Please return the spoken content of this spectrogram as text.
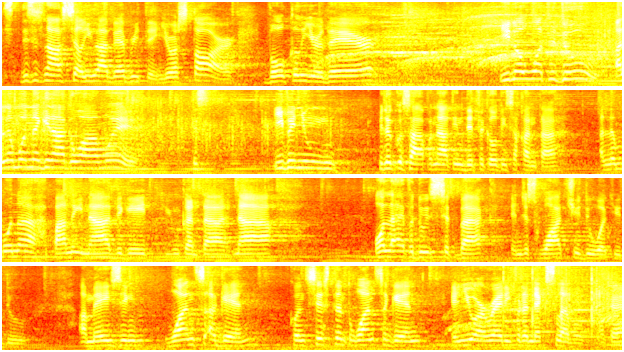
It's, this is not a sell. You have everything. You're a star. Vocally, you're there. You know what to do. Alam mo na ginagawa mo eh. Is- Even yung pinag-usapan natin difficulty sa kanta, alam mo na paano i-navigate yung kanta na all I have to do is sit back and just watch you do what you do. Amazing once again, consistent once again, and you are ready for the next level, okay?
